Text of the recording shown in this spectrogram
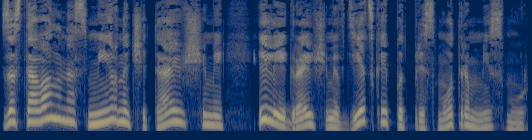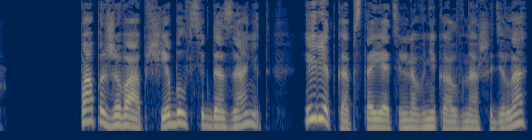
заставала нас мирно читающими или играющими в детской под присмотром мисс Мур. Папа же вообще был всегда занят и редко обстоятельно вникал в наши дела,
